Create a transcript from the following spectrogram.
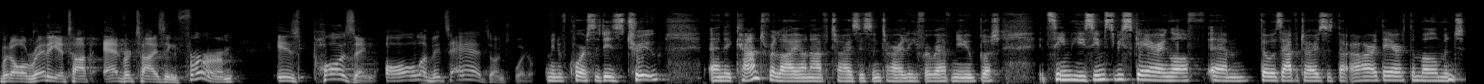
But already a top advertising firm is pausing all of its ads on Twitter. I mean, of course, it is true, and it can't rely on advertisers entirely for revenue. But it seems he seems to be scaring off um, those advertisers that are there at the moment,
